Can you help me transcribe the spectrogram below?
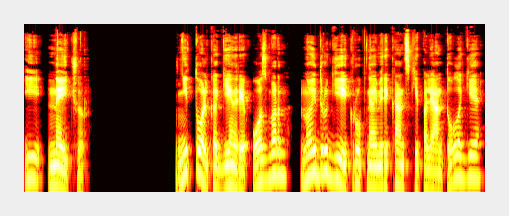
и Nature. Не только Генри Осборн, но и другие крупные американские палеонтологи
